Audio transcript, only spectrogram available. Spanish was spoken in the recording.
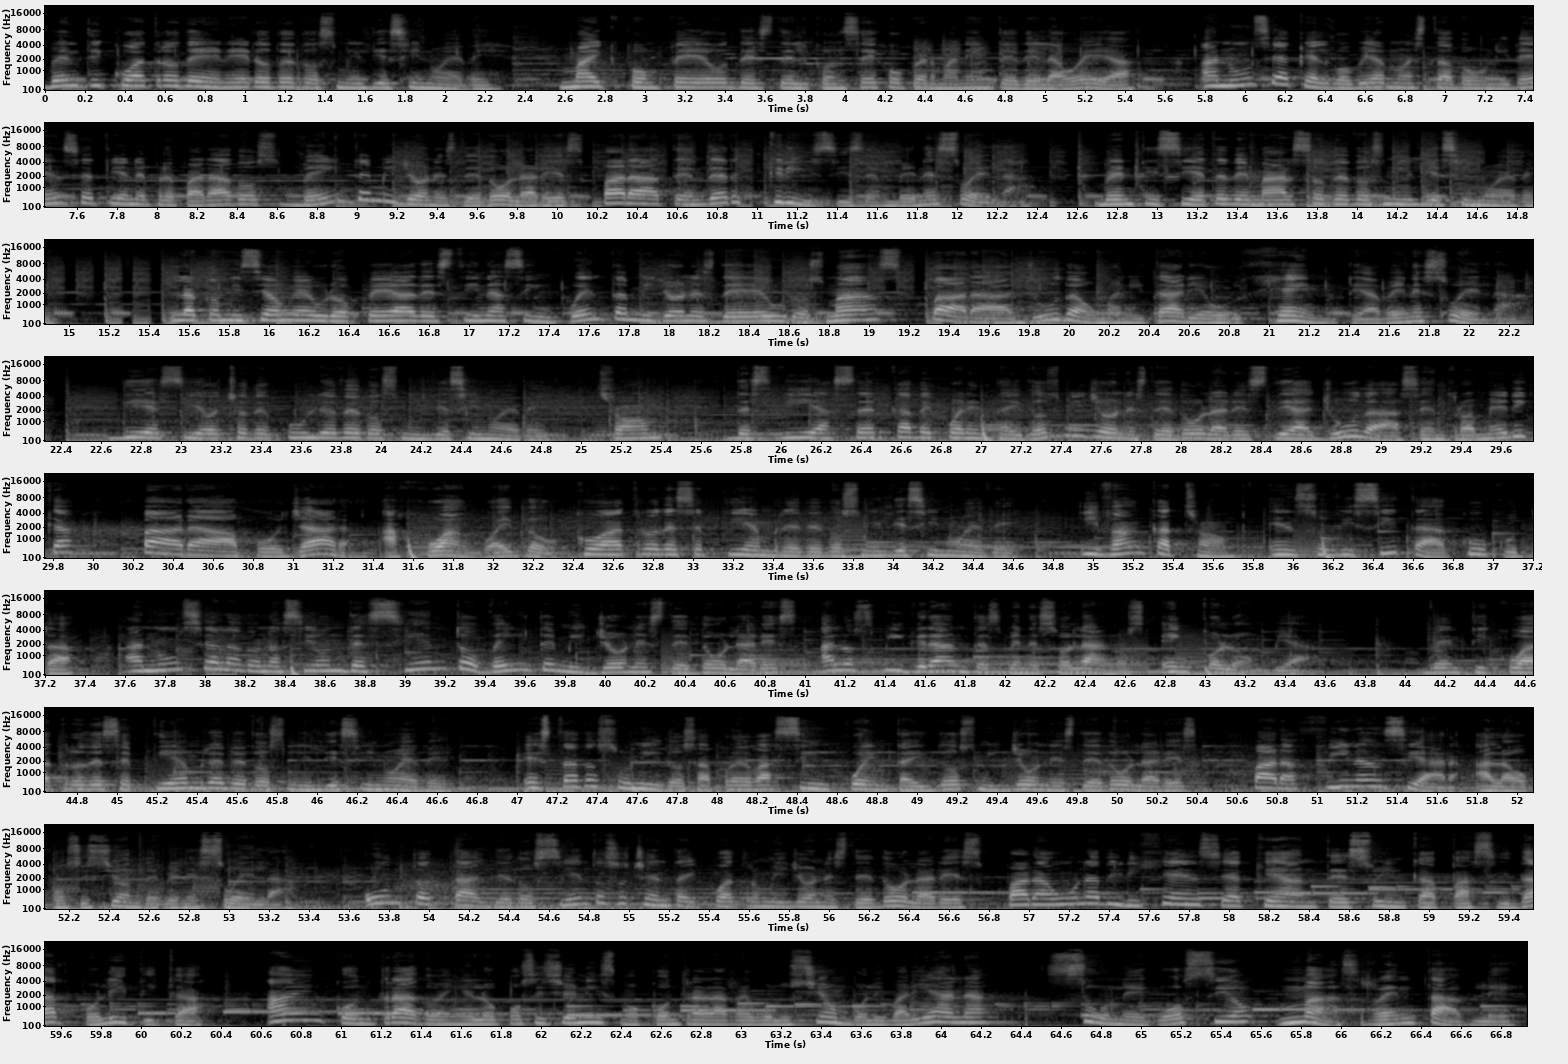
24 de enero de 2019. Mike Pompeo, desde el Consejo Permanente de la OEA, anuncia que el gobierno estadounidense tiene preparados 20 millones de dólares para atender crisis en Venezuela. 27 de marzo de 2019. La Comisión Europea destina 50 millones de euros más para ayuda humanitaria urgente a Venezuela. 18 de julio de 2019, Trump desvía cerca de 42 millones de dólares de ayuda a Centroamérica para apoyar a Juan Guaidó. 4 de septiembre de 2019, Ivanka Trump, en su visita a Cúcuta, anuncia la donación de 120 millones de dólares a los migrantes venezolanos en Colombia. 24 de septiembre de 2019, Estados Unidos aprueba 52 millones de dólares para financiar a la oposición de Venezuela. Un total de 284 millones de dólares para una dirigencia que ante su incapacidad política ha encontrado en el oposicionismo contra la revolución bolivariana su negocio más rentable.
